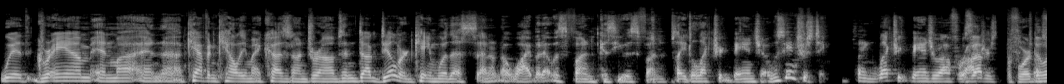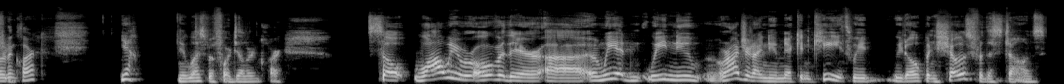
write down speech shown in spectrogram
with Gram and my and uh, Kevin Kelly, my cousin, on drums, and Doug Dillard came with us. I don't know why, but that was fun because he was fun. Played electric banjo. It was interesting playing electric banjo off was Rogers. that before Dillard and Clark? Yeah, it was before Dillard and Clark. So while we were over there, uh, and we had, we knew, Roger and I knew Mick and Keith. We'd, we'd open shows for the Stones,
